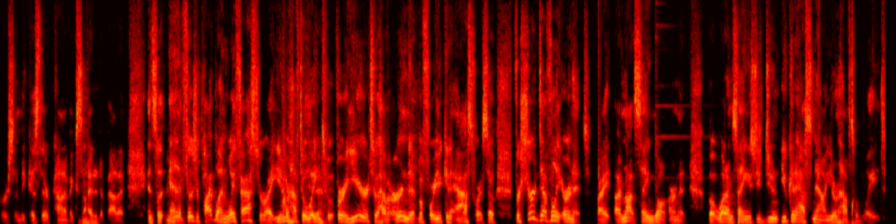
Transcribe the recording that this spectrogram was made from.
person because they're kind of excited mm-hmm. about it. And so, mm-hmm. and it fills your pipeline way faster, right? You don't have to wait yeah. to, for a year to have earned it before you can ask for it. So for sure, definitely earn it, right? I'm not saying don't earn it, but what I'm saying is you do, you can ask now. You don't have to wait.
